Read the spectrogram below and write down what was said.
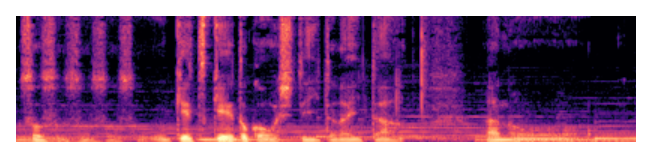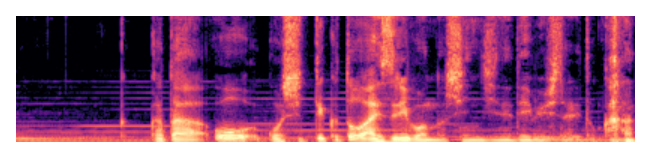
そうそうそうそう受付とかをしていただいたあの方をこう知っていくとアイスリボンの新人でデビューしたりとか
